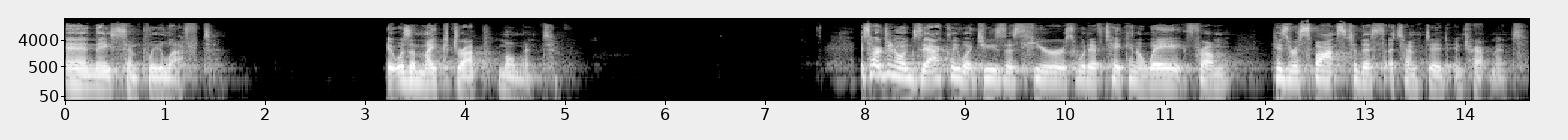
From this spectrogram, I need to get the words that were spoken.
and they simply left. It was a mic drop moment. It's hard to know exactly what Jesus' hearers would have taken away from his response to this attempted entrapment.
